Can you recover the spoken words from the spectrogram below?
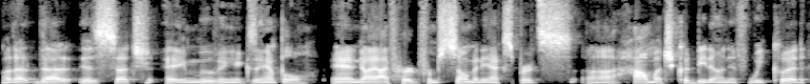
Well, that that is such a moving example, and I, have heard from so many experts uh, how much could be done if we could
